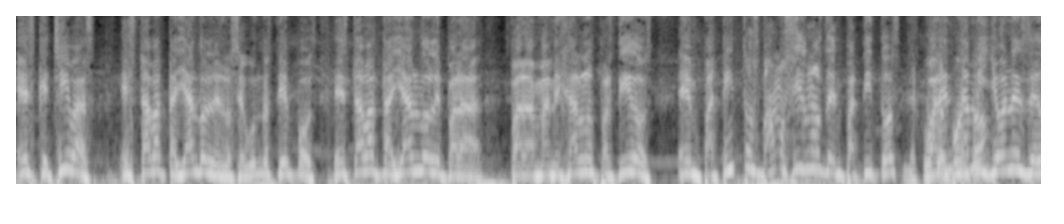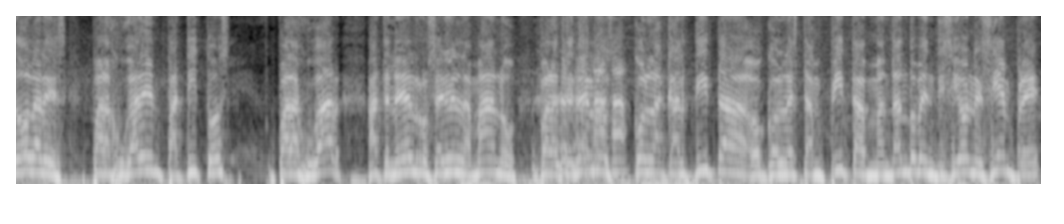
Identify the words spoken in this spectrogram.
es que Chivas está batallándole en los segundos tiempos, está batallándole para, para manejar los partidos. Empatitos, vamos a irnos de empatitos. en 40 punto. millones de dólares para jugar empatitos para jugar a tener el rosario en la mano, para tenernos con la cartita o con la estampita mandando bendiciones siempre.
